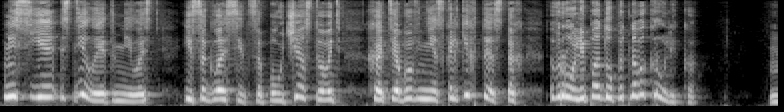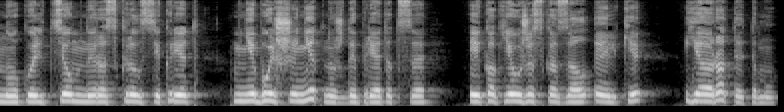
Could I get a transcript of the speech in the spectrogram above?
месье сделает милость и согласится поучаствовать хотя бы в нескольких тестах в роли подопытного кролика. Но коль темный раскрыл секрет, мне больше нет нужды прятаться. И, как я уже сказал Эльке, я рад этому.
